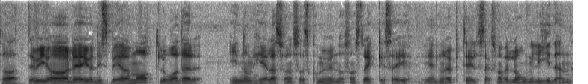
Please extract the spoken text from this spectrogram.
Så att det vi gör det är ju att distribuera matlådor inom hela Sundsvalls kommun då, som sträcker sig egentligen upp till strax ovanför Långliden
